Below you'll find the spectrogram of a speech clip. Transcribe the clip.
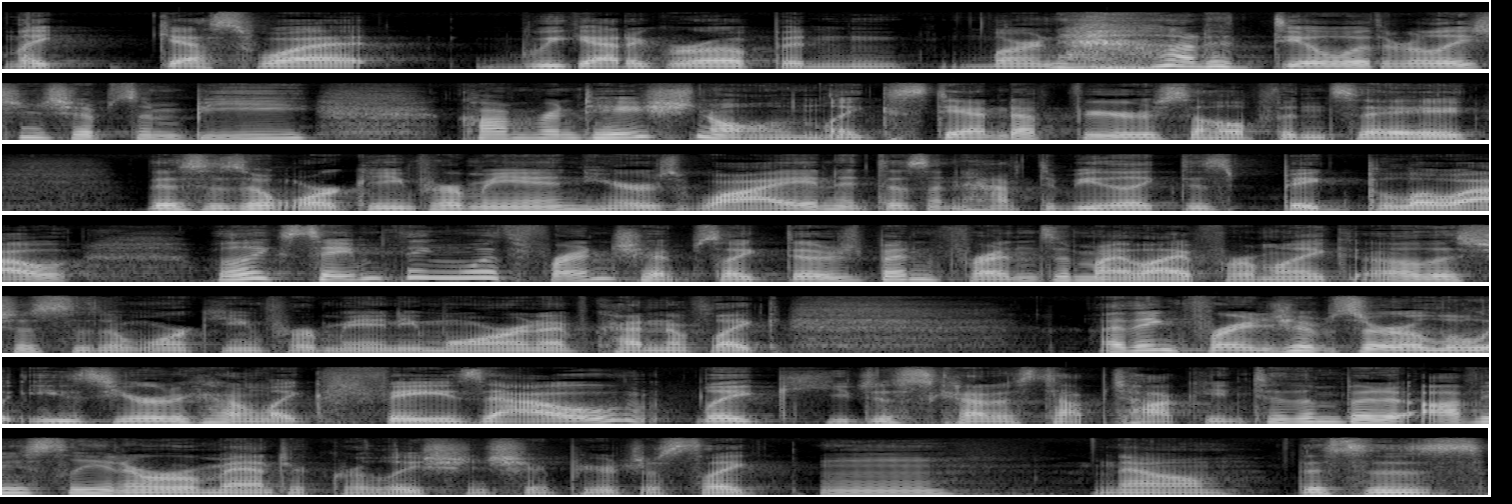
Like guess what? We got to grow up and learn how to deal with relationships and be confrontational and like stand up for yourself and say this isn't working for me and here's why. And it doesn't have to be like this big blowout. But like same thing with friendships. Like there's been friends in my life where i'm like oh this just isn't working for me anymore. And i've kind of like I think friendships are a little easier to kind of like phase out. Like you just kind of stop talking to them. But obviously, in a romantic relationship, you're just like, mm, no, this is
